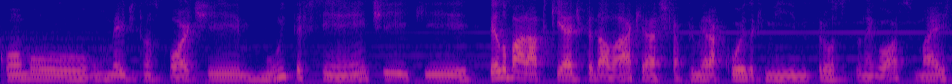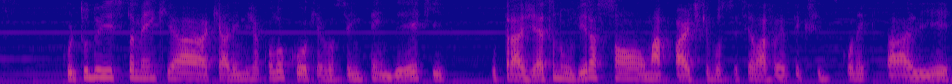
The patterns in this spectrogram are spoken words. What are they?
como um meio de transporte muito eficiente que, pelo barato que é de pedalar, que acho que é a primeira coisa que me, me trouxe para o negócio, mas por tudo isso também que a, que a Aline já colocou, que é você entender que o trajeto não vira só uma parte que você, sei lá, você vai ter que se desconectar ali.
